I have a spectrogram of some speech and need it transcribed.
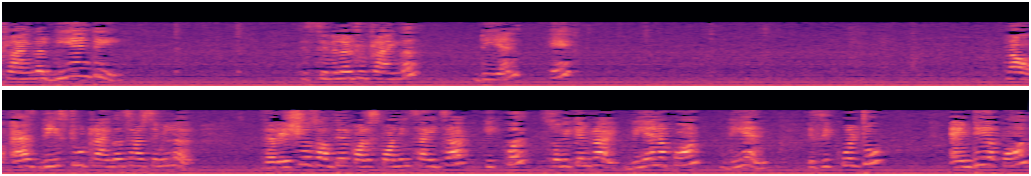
triangle BND is similar to triangle DNA. Now as these two triangles are similar, the ratios of their corresponding sides are equal. So we can write Bn upon Dn is equal to Nd upon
